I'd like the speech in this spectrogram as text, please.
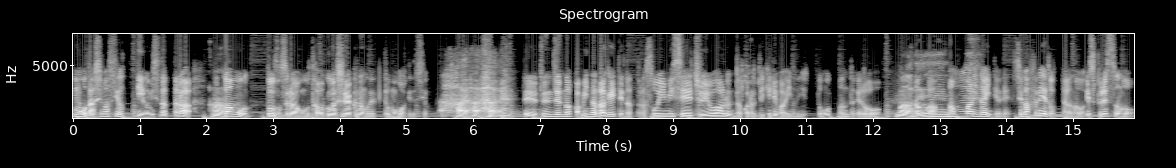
も出しますよっていうお店だったら、うん僕はもう、どうぞそれはもうタバコが主役なのでって思うわけですよ。はいはいはい。で、全然なんかみんな嘆いてんだったら、そういう店需要あるんだからできればいいのにと思ったんだけど、まあなんかね。あんまりないんだよね。セガフレードってあの、エスプレッソの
